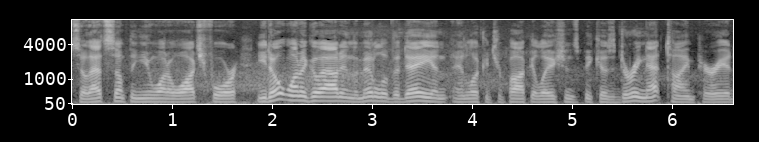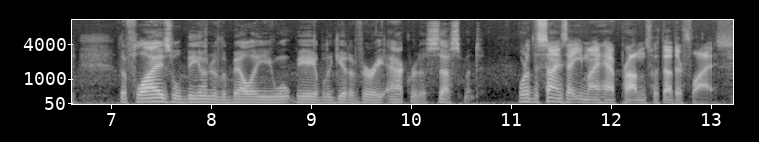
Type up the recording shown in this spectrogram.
So that's something you want to watch for. You don't want to go out in the middle of the day and, and look at your populations because during that time period, the flies will be under the belly and you won't be able to get a very accurate assessment. What are the signs that you might have problems with other flies?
